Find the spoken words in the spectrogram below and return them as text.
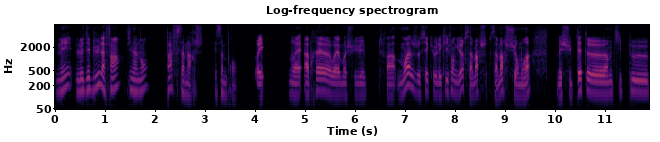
mais le début, la fin, finalement, paf, ça marche et ça me prend. Ouais, après, ouais, moi je suis. Moi je sais que les cliffhangers ça marche, ça marche sur moi, mais je suis peut-être euh, un petit peu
